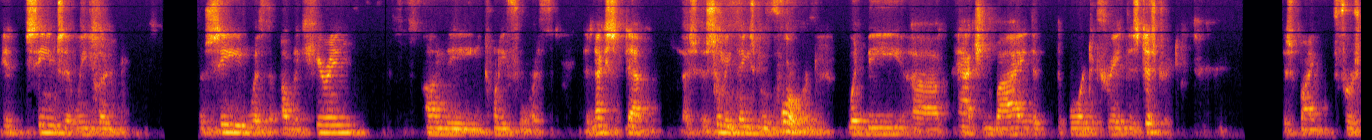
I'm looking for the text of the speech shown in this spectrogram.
it seems that we could proceed with the public hearing on the 24th. The next step, assuming things move forward, would be uh, action by the the board to create this district. This is my first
